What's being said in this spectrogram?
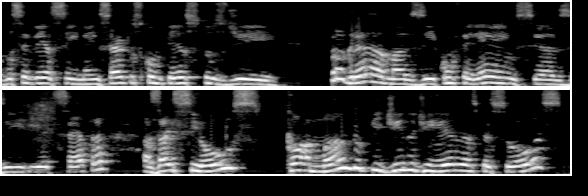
uh, você vê assim, né, em certos contextos de programas e conferências e, e etc as ICOs clamando, pedindo dinheiro das pessoas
